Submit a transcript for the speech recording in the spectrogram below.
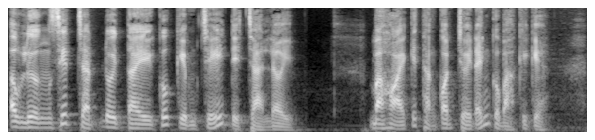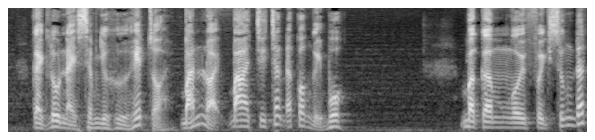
Ông Lương siết chặt đôi tay cố kiềm chế để trả lời. Bà hỏi cái thằng con trời đánh của bà kia kìa. Gạch lô này xem như hư hết rồi, Bán loại ba chưa chắc đã có người mua. Bà cầm ngồi phịch xuống đất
